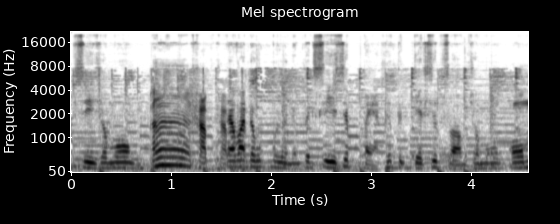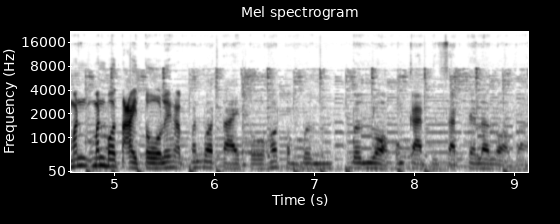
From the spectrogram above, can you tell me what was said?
24 ชั่วโมง เออครับครับแต่ว่าทุกมือเนี่ยเป็น 48 คือเป็น 72 ชั่วโมง โอ้มันมันบ่ตายโตเลยครับมันบ่ตายตัวเขาต้องเบิ่งเบิ่งรอบของการเป็นสัตว์แต่ละรอบว่า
